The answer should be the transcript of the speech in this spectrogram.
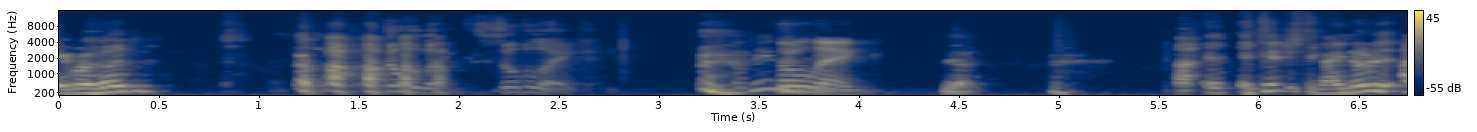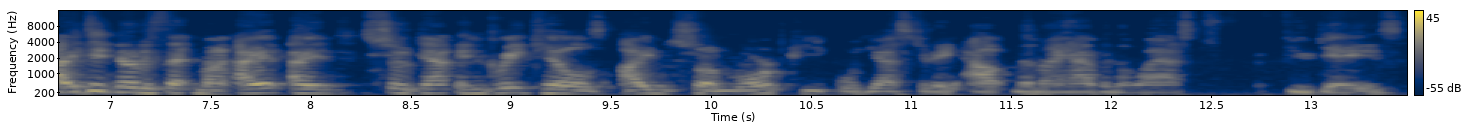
neighborhood. Silver Lake. Silver Lake. Silver Lake. Yeah. Uh, it, it's interesting. I noticed. I did notice that my I, I so down in Great Hills, I saw more people yesterday out than I have in the last few days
